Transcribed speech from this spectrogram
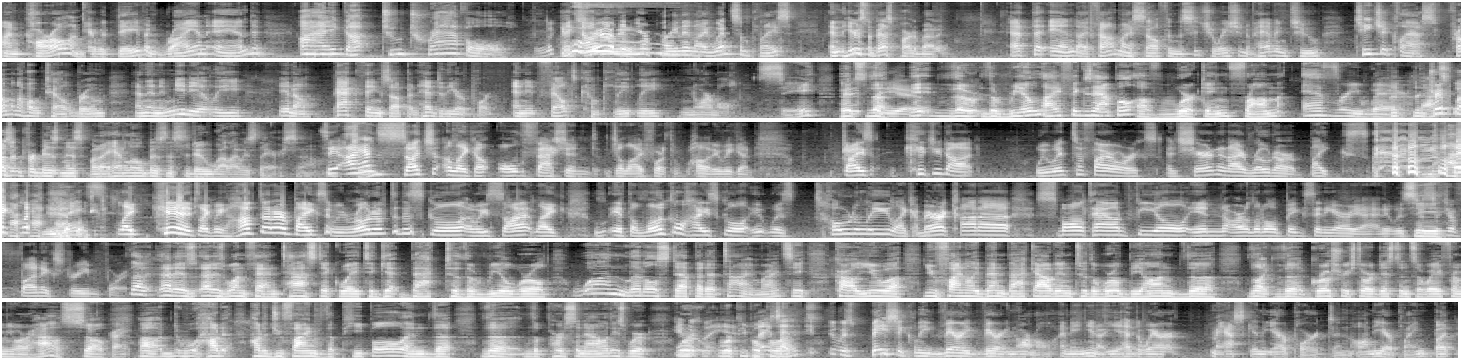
I'm Karl. I'm here with Dave and Ryan, and I got to travel. Look I got on an airplane and I went someplace. And here's the best part about it. At the end, I found myself in the situation of having to teach a class from the hotel room and then immediately, you know, pack things up and head to the airport. And it felt completely normal. See, it's the it, the the real life example of working from everywhere. The That's- trip wasn't for business, but I had a little business to do while I was there. So See, I had such a like a old fashioned July Fourth holiday weekend. Guys, kid you not, we went to fireworks and Sharon and I rode our bikes. like, like, Nice. like kids, like we hopped on our bikes and we rode up to the school and we saw it like at the local high school. It was totally like Americana small town feel in our little big city area and it was See. just such a fun extreme for it. That, that is that is one fantastic way to get back to the real world, one little step at a time, right? See, Karl, you uh, you finally been back out into the world beyond the like the grocery store distance away from your house. So, Right. uh, how did how did you find the people and the the the personalities? Were were, was- were people like I said, polite? it, it was basically very, very normal. I mean, you know, you had to wear a mask in the airport and on the airplane, but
